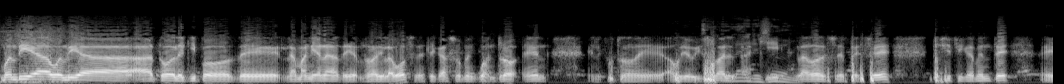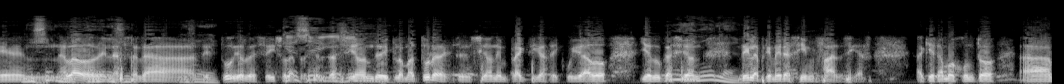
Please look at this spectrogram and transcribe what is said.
Buen día, buen día a todo el equipo de la mañana de Radio La Voz. En este caso me encuentro en el Instituto de Audiovisual, aquí al lado del CPC, específicamente en, al lado de la sala de estudio, donde se hizo la presentación de diplomatura de extensión en prácticas de cuidado y educación de las primeras infancias. Aquí estamos junto a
